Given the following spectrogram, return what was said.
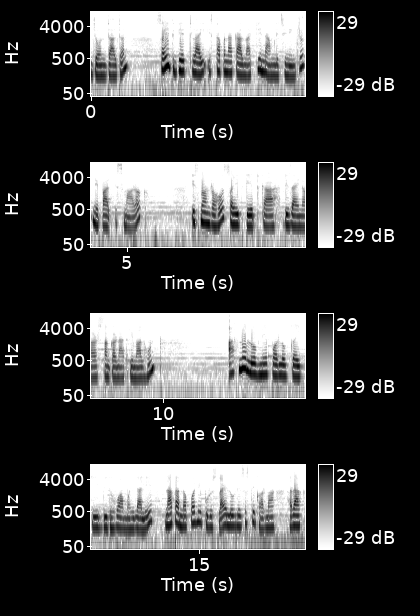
जोन डाल्टन। शहीद गेटलाई स्थापना कालमा के नामले चिनिन्थ्यो? नेपाल स्मारक। स्मरण रहोस् शहीद गेटका डिजाइनर शङ्करनाथ रिमाल हुन्। आफ्नो लोग्ने परलोक गएकी विधवा महिलाले नाता नपर्ने पुरुषलाई लोग्ने जस्तै घरमा राख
